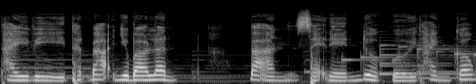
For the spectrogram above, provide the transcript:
Thay vì thất bại như bao lần, bạn sẽ đến được với thành công.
